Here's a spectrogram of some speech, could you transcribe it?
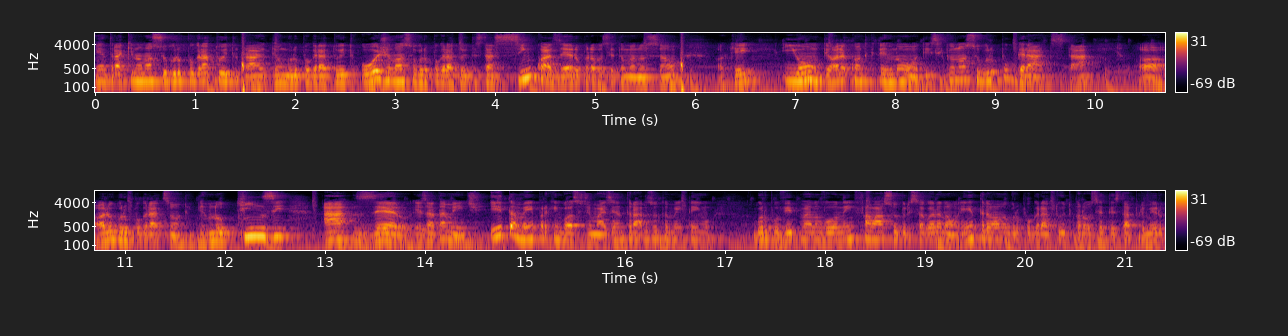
entrar aqui no nosso grupo gratuito, tá? Eu tenho um grupo gratuito, hoje o nosso grupo gratuito está 5 a 0 para você ter uma noção, ok? E ontem, olha quanto que terminou ontem, esse aqui é o nosso grupo grátis, tá? Ó, olha o grupo grátis ontem, terminou 15 a 0, exatamente. E também, para quem gosta de mais entradas, eu também tenho grupo VIP, mas não vou nem falar sobre isso agora não. Entra lá no grupo gratuito para você testar primeiro,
